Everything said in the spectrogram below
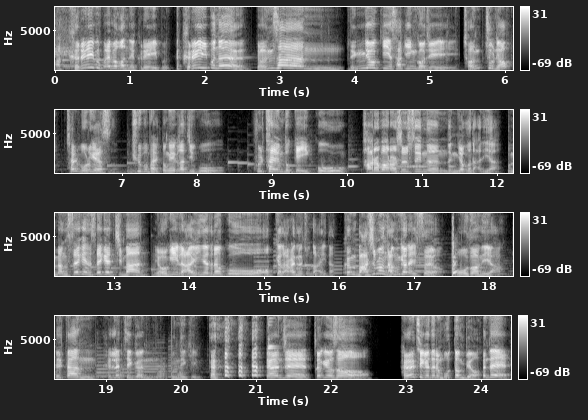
아 그레이브 빼먹었네 그레이브. 그레이브는 연산 능력이 사기인 거지. 전투력? 잘 모르겠어. 큐브 발동해가지고 쿨타임도 꽤 있고 바로바로 쓸 수 있는 능력은 아니야. 분명 세긴 세겠지만 여기 라인 애들하고 어깨 나란히 정도 아니다? 그럼 마지막 남은 게 하나 있어요. 모던이야. 일단 헬레틱은 못 이김. 내가 이제 저기여서 헬레틱 애들은 못 덤벼. 근데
